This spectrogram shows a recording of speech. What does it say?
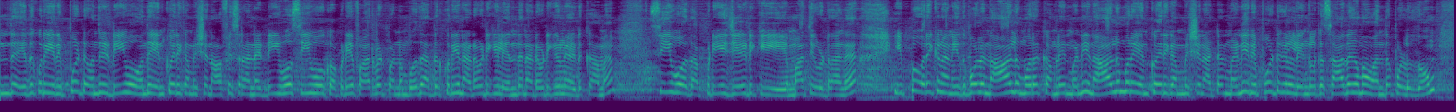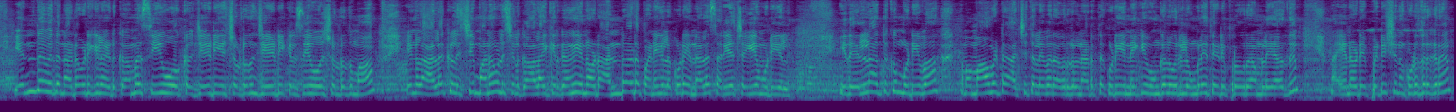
இந்த இதுக்குரிய ரிப்போர்ட் வந்து டிஓ வந்து என்கொயரி கமிஷன் ஆஃபீஸரான டிஓ சிஓக்கு அப்படியே ஃபார்வர்ட் பண்ணும்போது அதற்குரிய நடவடிக்கைகள் எந்த நடவடிக்கைகளும் எடுக்காமல் சிஓ அதை அப்படியே ஜேடிக்கு மாற்றி விட்றாங்க. இப்போ வரைக்கும் நான் இது போல் நாலு முறை கம்ப்ளைண்ட் பண்ணி நாலு முறை என்கொயரி கமிஷன் அட்டன் பண்ணி ரிப்போர்ட்டுகள் எங்களுக்கு சாதகமாக வந்த பொழுதும் எந்த வித நடவடிக்கைகளும் எடுக்காமல் சிஓக்கள் ஜேடியை சொல்கிறதும் ஜேடிக்கள் சிஓ சொல்கிறதுமா எங்களை அலக்கழிச்சு மன உளைச்சலுக்கு ஆளாக்கியிருக்காங்க. என்னோட அன்றாட பணிகளை கூட என்னால் சரியாக செய்ய முடியல. இது எல்லாத்துக்கும் முடிவாக நம்ம மாவட்ட ஆட்சித்தலைவர் அவர்கள் நடத்தக்கூடிய இன்றைக்கி உங்கள் ஊரில் உங்களை தேடி ப்ரோக்ராம்லையாவது நான் என்னுடைய பெட்டிஷனை கொடுத்துருக்குறேன்.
